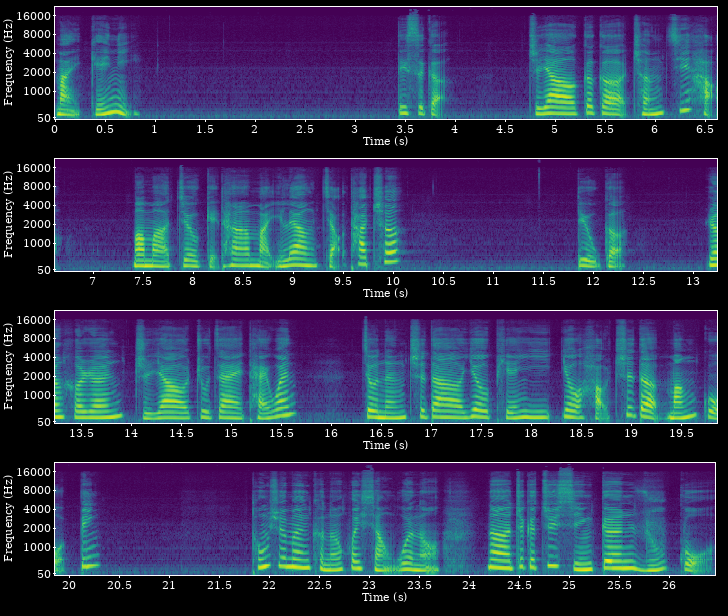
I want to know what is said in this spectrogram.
买给你。第四个，只要哥哥成绩好，妈妈就给他买一辆脚踏车。第五个，任何人只要住在台湾，就能吃到又便宜又好吃的芒果冰。同学们可能会想问哦。那这个句型跟如果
